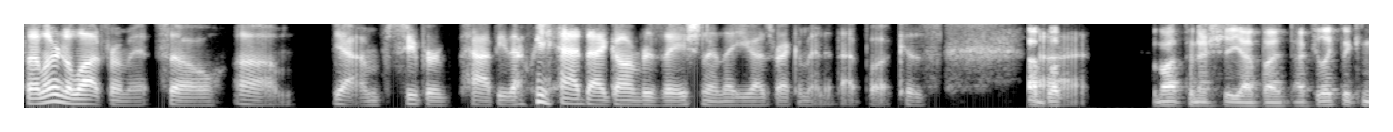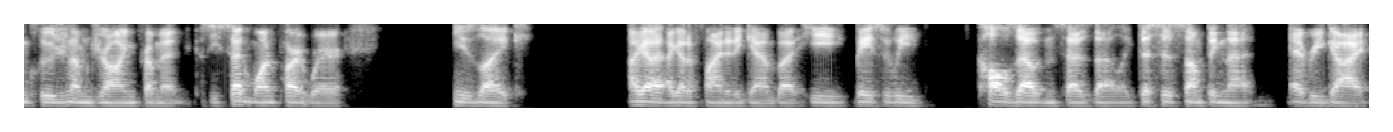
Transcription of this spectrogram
So I learned a lot from it. So um yeah, I'm super happy that we had that conversation and that you guys recommended that book because uh, I'm not finished it yet but i feel like the conclusion i'm drawing from it because he said one part where he's like i got i got to find it again but he basically calls out and says that like this is something that every guy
